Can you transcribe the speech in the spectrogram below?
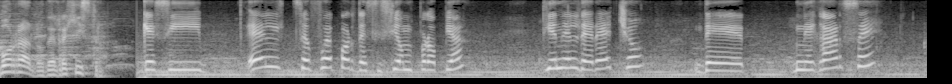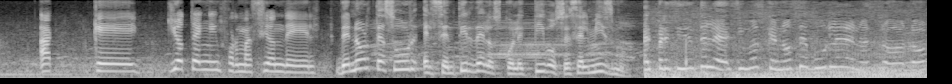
borrarlo del registro. Que si él se fue por decisión propia, tiene el derecho de negarse a que yo tenga información de él. De norte a sur, el sentir de los colectivos es el mismo. Al presidente le decimos que no se burle de nuestro dolor,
